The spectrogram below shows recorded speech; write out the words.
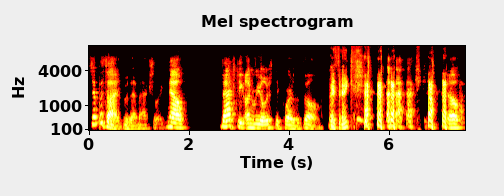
sympathize with them, actually. Now, that's the unrealistic part of the film. I think. know,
